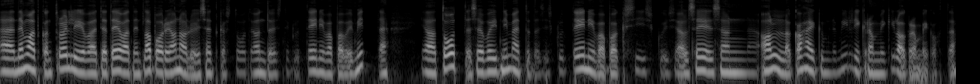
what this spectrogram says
äh, nemad kontrollivad ja teevad neid laborianalüüse, et kas toode on tõesti gluteenivaba või mitte ja toote sa võid nimetada siis gluteenivabaks siis, kui seal sees on alla kahekümne milligrammi kilogrammi kohta.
